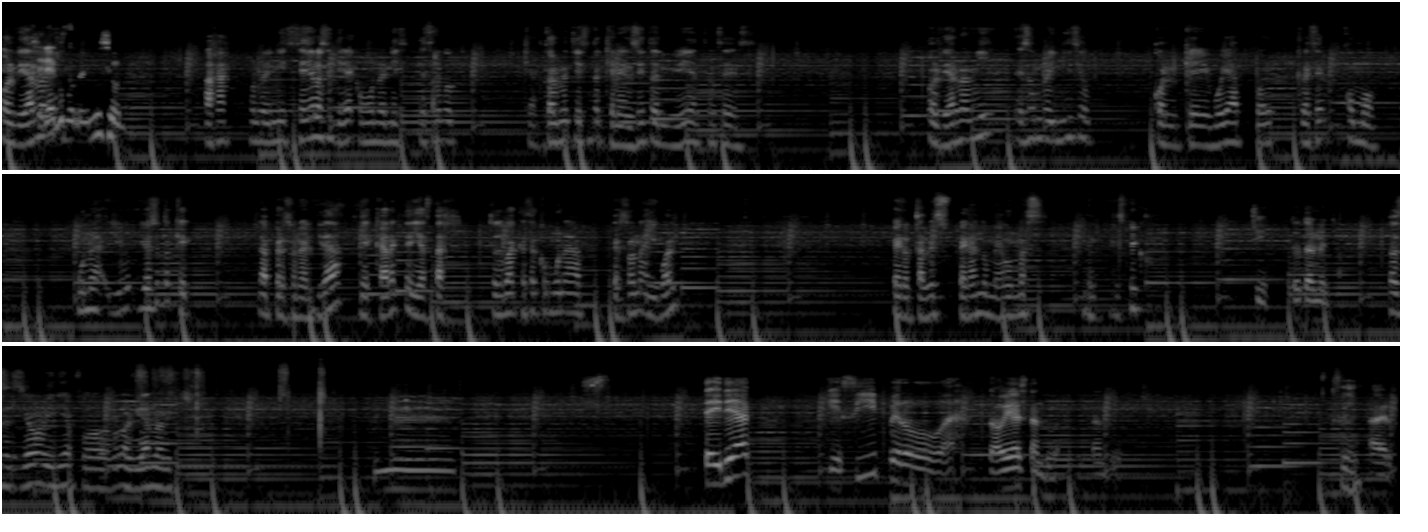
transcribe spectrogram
olvidarme Sería como reinicio. ajá, un reinicio. Yo lo sentiría como un reinicio. Es algo que actualmente siento que necesito en mi vida, entonces olvidarme a mí es un reinicio con el que voy a poder crecer como una. Yo, yo siento que la personalidad y el carácter ya está. Entonces voy a crecer como una persona igual, pero tal vez pegándome aún más. ¿Me, me explico? Sí, totalmente. Entonces yo iría por olvidarme a mí. Mm, Te diría que sí, pero ah, todavía está en duda. está en duda. Sí. A ver,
